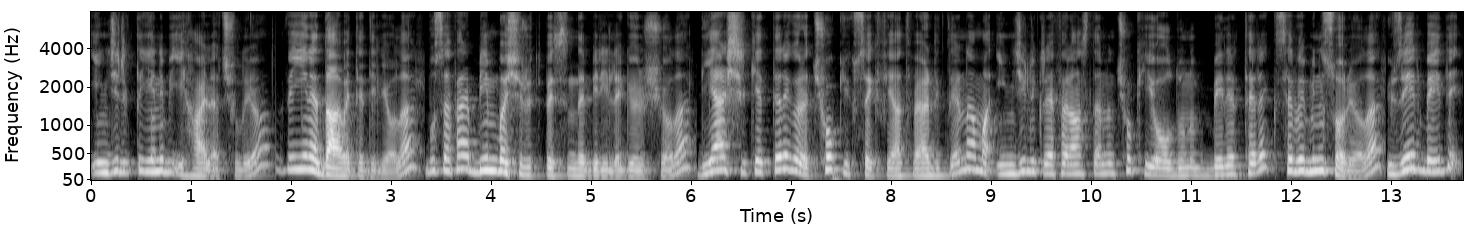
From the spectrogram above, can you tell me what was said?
İncirlik'te yeni bir ihale açılıyor ve yine davet ediliyorlar. Bu sefer binbaşı rütbesinde biriyle görüşüyorlar. Diğer şirketlere göre çok yüksek fiyat verdiklerini ama İncirlik referanslarının çok iyi olduğunu belirterek sebebini soruyorlar. Üzeyir Bey de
